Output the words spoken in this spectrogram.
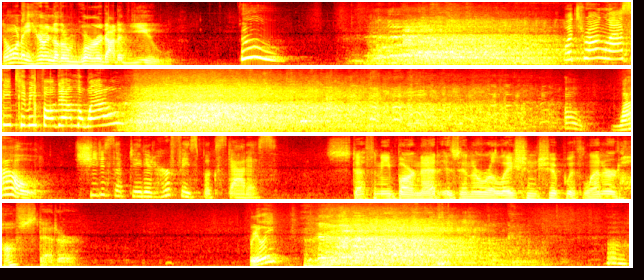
Don't want to hear another word out of you. Ooh. What's wrong, Lassie? Timmy fall down the well? oh, wow. She just updated her Facebook status. Stephanie Barnett is in a relationship with Leonard Hofstadter. Really? oh,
